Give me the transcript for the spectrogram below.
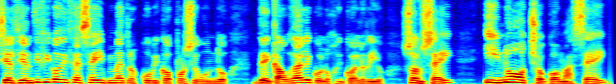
Si el científico dice 6 metros cúbicos por segundo de caudal ecológico al río, son 6 y no 8,6,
